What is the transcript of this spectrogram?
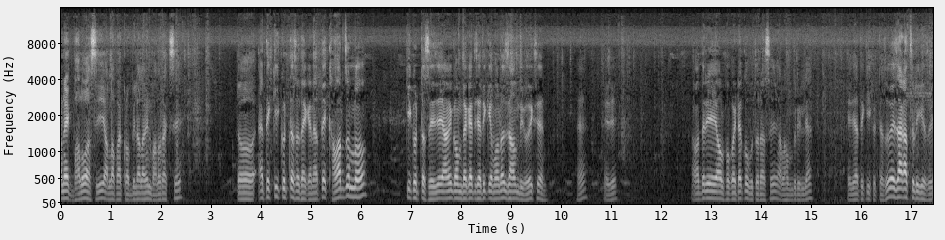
অনেক ভালো আছি। আল্লাহ পাক রব্বিল আলমিন ভালো রাখছে। তো এতে কি করতেছে দেখেন, এতে খাওয়ার জন্য কি করতেছে? যে আমি গম দেখাইতেছি এতে কেমন জাম দিব, দেখছেন? হ্যাঁ? এই যে আমাদের এই অল্প কয়টা কবুতর আছে, আলহামদুলিল্লাহ। এই যে এতে কি করতেছে? ওই জায়গা চলে গেছে।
